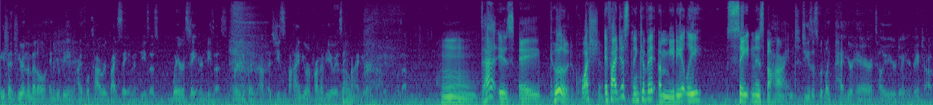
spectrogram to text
Ethan, you're in the middle and you're being Eiffel Towered by Satan and Jesus. Where is Satan and Jesus? Where are you putting them? Is Jesus behind you or in front of you? Is Satan behind you or in front of you? What's up? Hmm, that is a good question. If I just think of it immediately, Satan is behind. Jesus would like pet your hair and tell you you're doing a great job.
